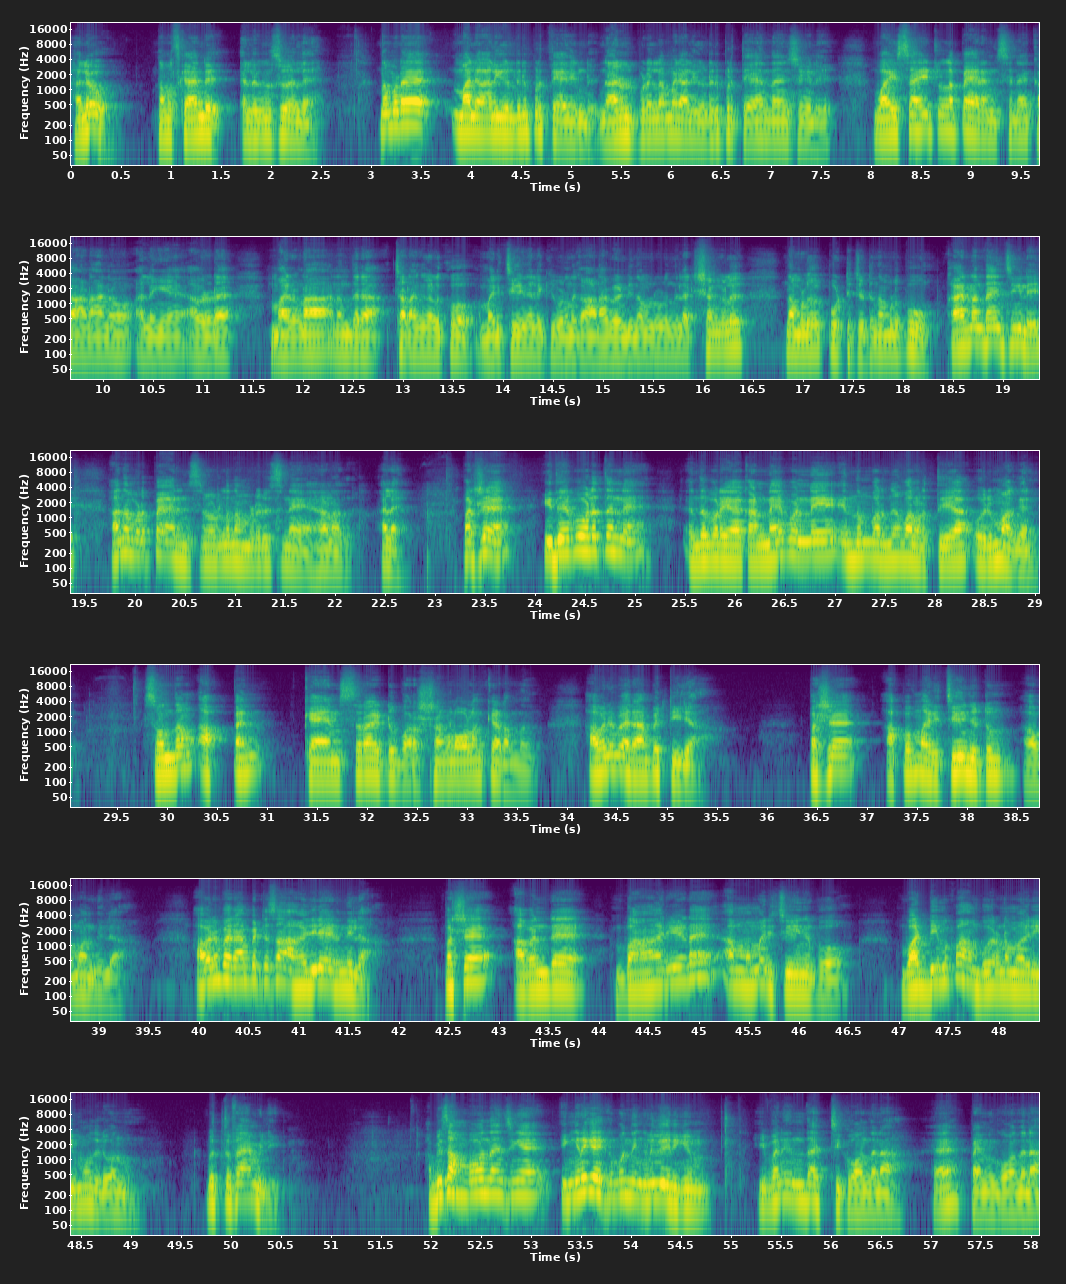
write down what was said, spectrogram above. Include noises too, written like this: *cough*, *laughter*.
Hello നമസ്കാരം എല്ലാവർക്കും സുഖമല്ലേ നമ്മുടെ മലയാളികളുടെ ഒരു പ്രത്യേകതയുണ്ട്. ഞാൻ ഉൾപ്പെടെയുള്ള മലയാളികളുടെ ഒരു പ്രത്യേകത എന്താണെന്ന് വെച്ചെങ്കിൽ വയസ്സായിട്ടുള്ള പേരൻസിനെ കാണാനോ അല്ലെങ്കിൽ അവരുടെ മരണാനന്തര ചടങ്ങുകൾക്കോ മരിച്ചു കഴിഞ്ഞാലേക്ക് ഇവിടുന്ന് കാണാൻ വേണ്ടി നമ്മൾ ഇവിടുന്ന് ലക്ഷങ്ങൾ നമ്മൾ പൊട്ടിച്ചിട്ട് നമ്മൾ പോവും. കാരണം എന്താണെന്ന് വെച്ചെങ്കിൽ അത് നമ്മുടെ പേരൻസിനോടുള്ള നമ്മുടെ ഒരു സ്നേഹമാണ് അത് അല്ലേ? പക്ഷേ ഇതേപോലെ തന്നെ എന്താ പറയുക കണ്ണേ പൊന്നേ എന്നും പറഞ്ഞ് വളർത്തിയ ഒരു മകൻ സ്വന്തം അപ്പൻ ക്യാൻസറായിട്ട് വർഷങ്ങളോളം കിടന്ന് അവന് വരാൻ പറ്റിയില്ല. പക്ഷേ അപ്പം മരിച്ചു കഴിഞ്ഞിട്ടും അവൻ വന്നില്ല. അവന് വരാൻ പറ്റിയ സാഹചര്യമായിരുന്നില്ല പക്ഷേ അവന്റെ ഭാര്യയുടെ അമ്മ മരിച്ചു കഴിഞ്ഞപ്പോൾ വടിമ പാമ്പ് വരണമാതിരി മുതൽ വന്നു. With family. അപ്പോൾ ഈ സംഭവം എന്താ വെച്ചാൽ ഇങ്ങനെ കേൾക്കുമ്പോൾ നിങ്ങൾ വിചാരിക്കും ഇവൻ എന്ത് അച്ചിക്കോന്തന? ഏ പെൺകോന്തന?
